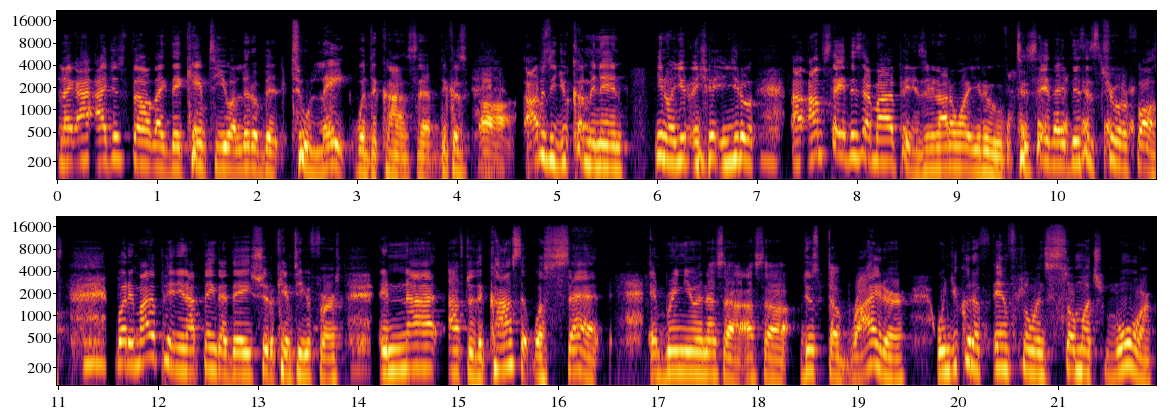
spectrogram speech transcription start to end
like I, I just felt like they came to you a little bit too late with the concept because uh-huh. obviously you're coming in you know you, you, you know I, am saying these are my opinions I mean I don't want you to to say that this is true or false. But in my opinion I think that they should have came to you first and not after the concept was set and bring you in as a as a just a writer when you could have influenced so much more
